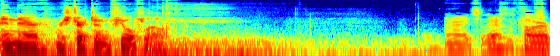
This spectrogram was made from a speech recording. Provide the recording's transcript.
in there restricting fuel flow. All right, so there's the carb.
